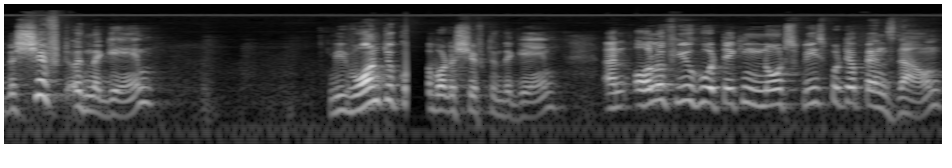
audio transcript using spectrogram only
the shift in the game. We want to talk about a shift in the game. And all of you who are taking notes, please put your pens down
